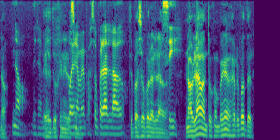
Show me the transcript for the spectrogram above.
No. No, de la Es de tu generación. Bueno, me pasó por al lado. Te pasó por al lado. Sí. ¿No hablaban tus compañeros de Harry Potter?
